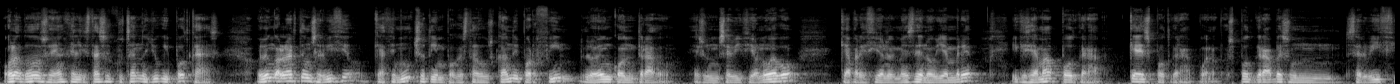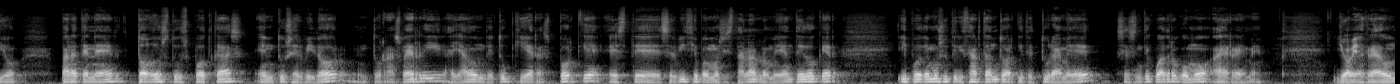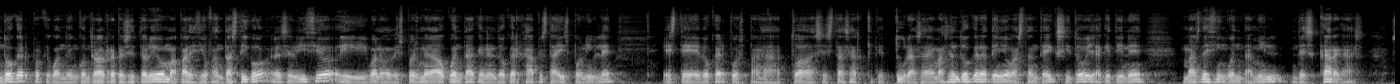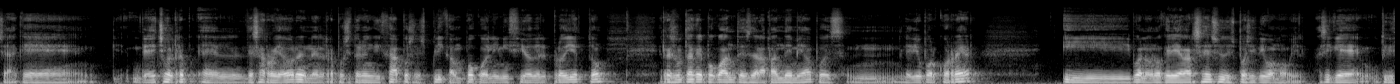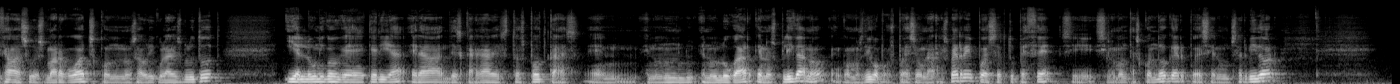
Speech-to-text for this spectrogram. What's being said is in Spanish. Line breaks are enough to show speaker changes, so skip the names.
Hola a todos, soy Ángel y estás escuchando Yugi Podcast. Hoy vengo a hablarte de un servicio que hace mucho tiempo que he estado buscando y por fin lo he encontrado. Es un servicio nuevo que apareció en el mes de noviembre y que se llama PodGrab. ¿Qué es PodGrab? Bueno, pues PodGrab es un servicio para tener todos tus podcasts en tu servidor, en tu Raspberry, allá donde tú quieras, porque este servicio podemos instalarlo mediante Docker y podemos utilizar tanto arquitectura MD64 como ARM. Yo había creado un Docker porque cuando he encontrado el repositorio me ha parecido fantástico el servicio y bueno, después me he dado cuenta que en el Docker Hub está disponible este Docker pues para todas estas arquitecturas. Además el Docker ha tenido bastante éxito ya que tiene más de 50.000 descargas. O sea que de hecho el, desarrollador en el repositorio en GitHub pues explica un poco el inicio del proyecto. Resulta que poco antes de la pandemia pues mm, le dio por correr y bueno, no quería llevarse su dispositivo móvil. Así que utilizaba su smartwatch con unos auriculares Bluetooth y él lo único que quería era descargar estos podcasts en, un, lugar que no explica, ¿no? como os digo, pues puede ser una Raspberry, puede ser tu PC, si, si lo montas con Docker, puede ser un servidor.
